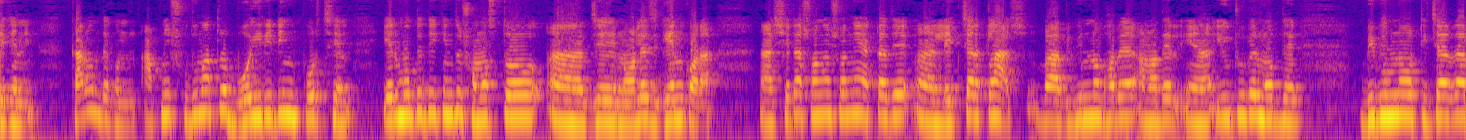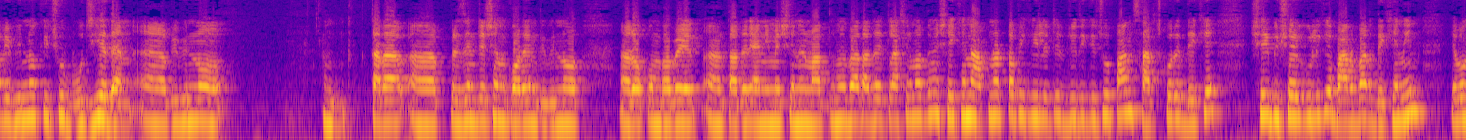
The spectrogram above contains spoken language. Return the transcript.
দেখে নিন। কারণ দেখুন, আপনি শুধুমাত্র বই রিডিং পড়ছেন, এর মধ্যে দিয়ে কিন্তু সমস্ত যে নলেজ গেন করা সেটার সঙ্গে সঙ্গে একটা যে লেকচার ক্লাস বা বিভিন্নভাবে আমাদের ইউটিউবের মধ্যে বিভিন্ন টিচাররা বিভিন্ন কিছু বুঝিয়ে দেন বিভিন্ন, তারা প্রেজেন্টেশন করেন, বিভিন্ন রকম ভাবে তাদের অ্যানিমেশনের মাধ্যমে বা তাদের ক্লাসের মাধ্যমে, সেইখানে আপনার টপিক রিলেটেড যদি কিছু পান সার্চ করে দেখে সেই বিষয়গুলিকে বারবার দেখে নিন এবং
